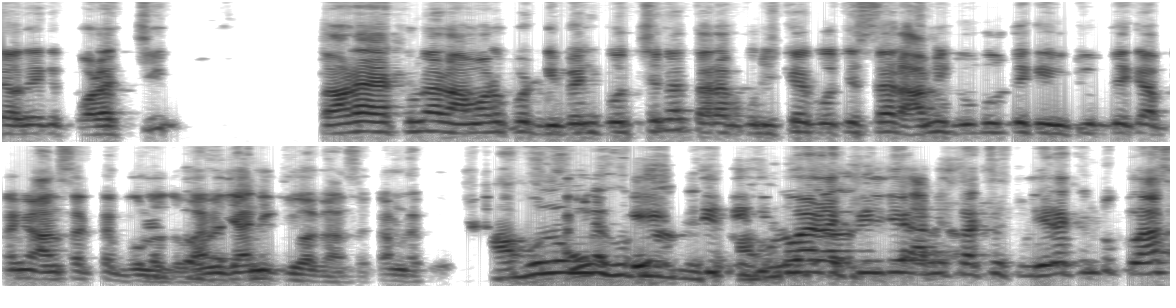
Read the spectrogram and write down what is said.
যাদেরকে পড়াচ্ছি তারা এখন আর আমার উপর ডিপেন্ড করছে না তারা পরিষ্কার করছে স্যার আমি গুগল থেকে ইউটিউব থেকে আপনাকে আনসারটা বলে দেবো আমি জানি কীভাবে আনসারটা আমরা করছি। আমি সাকসেসফুল এরা কিন্তু ক্লাস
